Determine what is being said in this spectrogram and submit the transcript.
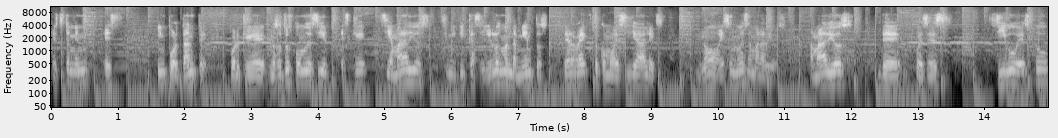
Esto también es importante, porque nosotros podemos decir, es que si amar a Dios significa seguir los mandamientos, ser recto, como decía Alex, no, eso no es amar a Dios. Amar a Dios de, pues es, sigo esto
